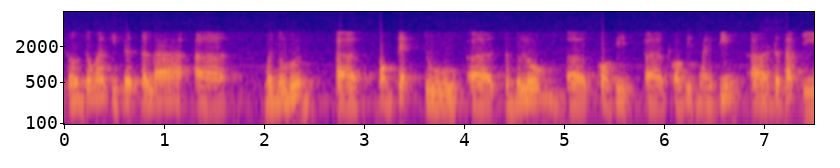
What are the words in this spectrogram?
keuntungan kita telah uh, menurun uh, compared to uh, sebelum uh, COVID uh, COVID-19. Uh, hmm. Tetapi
